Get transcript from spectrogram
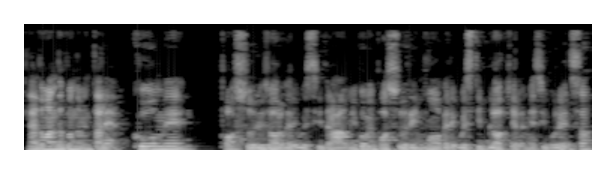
la domanda fondamentale è come posso risolvere questi traumi, come posso rimuovere questi blocchi alla mia sicurezza?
